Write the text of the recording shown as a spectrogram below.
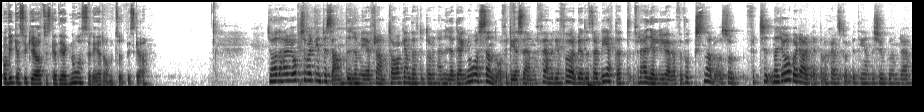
Och vilka psykiatriska diagnoser är de typiska? Ja, det här har också varit intressant i och med framtagandet av den här nya diagnosen då för DSM-5, det förberedelsearbetet, för det här gäller ju även för vuxna då. Så när jag började arbeta med självskadebeteende 2000,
